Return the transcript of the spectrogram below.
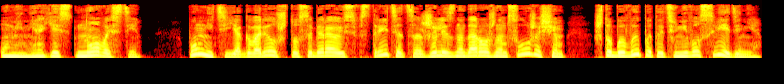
У меня есть новости. Помните, я говорил, что собираюсь встретиться с железнодорожным служащим, чтобы выпытать у него сведения?»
